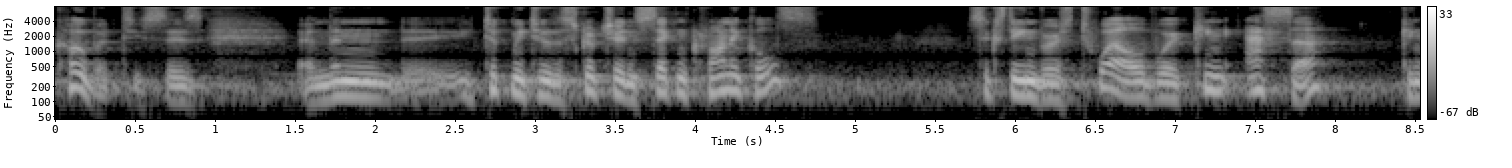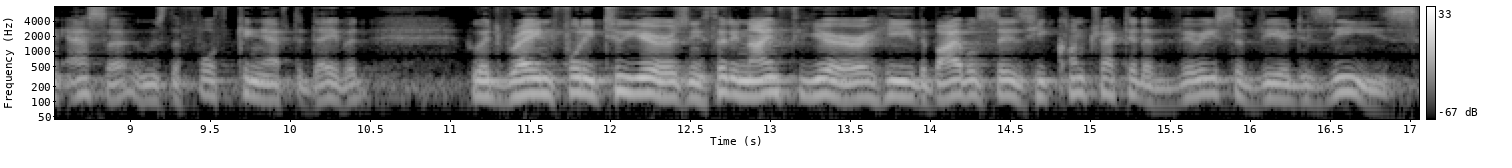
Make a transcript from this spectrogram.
COVID. He says, and then uh, he took me to the scripture in Second Chronicles 16, verse 12, where King Asa, King Asa, who was the fourth king after David, who had reigned 42 years, in his 39th year, he, the Bible says, he contracted a very severe disease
